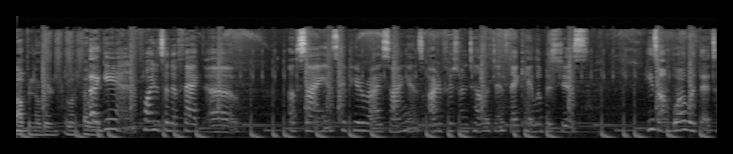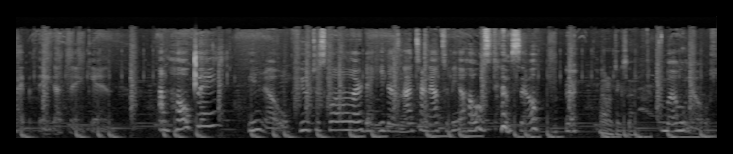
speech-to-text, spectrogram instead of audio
up in northern LA. Again, pointing to the fact of of science, computerized science, artificial intelligence, that Caleb is just he's on board with that type of thing, I think. And I'm hoping, you know, future spoiler that he does not turn out to be a host himself. I don't think so. But who knows?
